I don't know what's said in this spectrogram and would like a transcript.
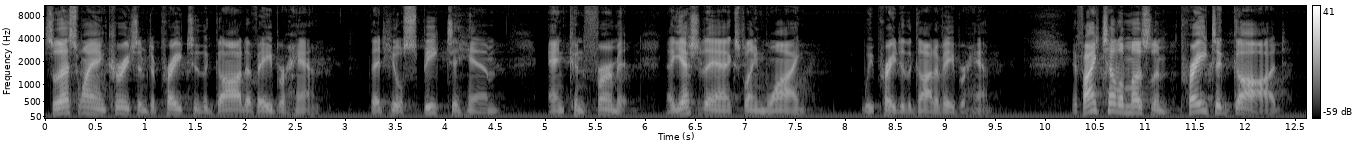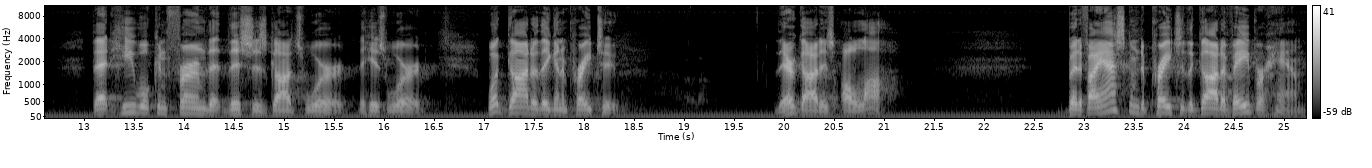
So that's why I encourage them to pray to the God of Abraham, that he'll speak to him and confirm it. Now, yesterday I explained why we pray to the God of Abraham. If I tell a Muslim, pray to God that he will confirm that this is God's word, his word, what God are they going to pray to? Their God is Allah. But if I ask them to pray to the God of Abraham,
